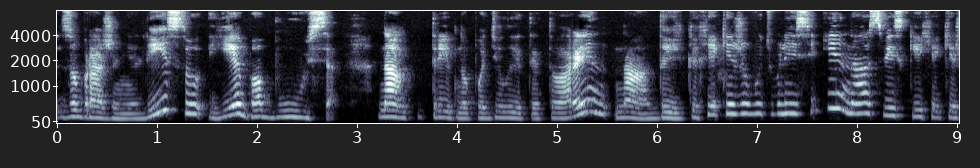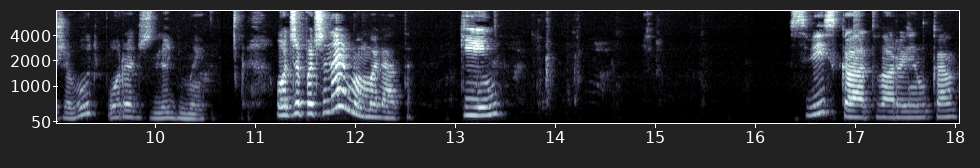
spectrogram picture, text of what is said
зображення лісу, є бабуся. Нам потрібно поділити тварин на диких, які живуть в лісі, і на свійських, які живуть поруч з людьми. Отже, починаємо малята. Кінь, свійська тваринка,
